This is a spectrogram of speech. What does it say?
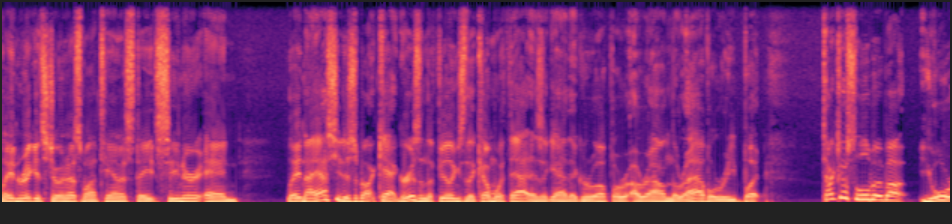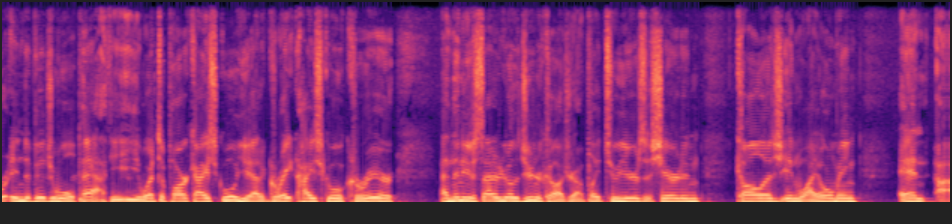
Layden Ricketts joining us, Montana State senior, and Layden, I asked you just about Cat Grizz and the feelings that come with that as a guy that grew up around the rivalry, but. Talk to us a little bit about your individual path. You went to Park High School. You had a great high school career, and then you decided to go to the junior college route. Played two years at Sheridan College in Wyoming and uh,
